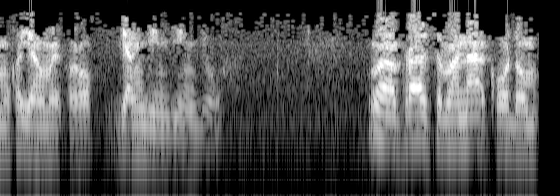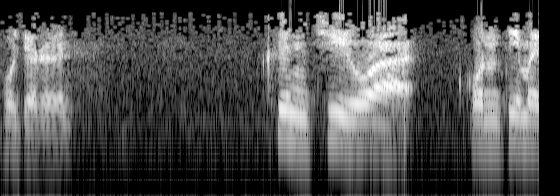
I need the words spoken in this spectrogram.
ำเขายังไม่เคารพยังยิงยิงอยู่ ว่าพระสมณะโคดมผู้เจริญ ขึ้นชื่อว่าคนที่ไม่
